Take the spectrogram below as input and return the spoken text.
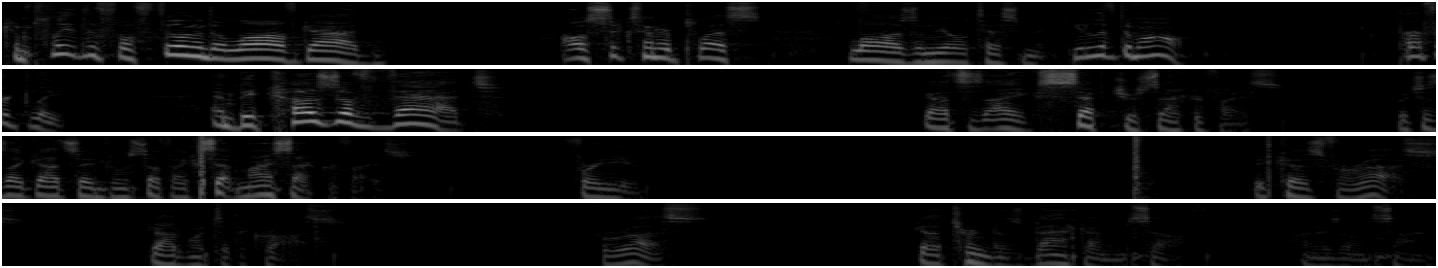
completely fulfilling the law of God. All 600 plus laws in the Old Testament. He lived them all perfectly. And because of that, God says, I accept your sacrifice, which is like God saying to himself, I accept my sacrifice for you. Because for us, God went to the cross for us, God turned his back on himself, on his own son,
